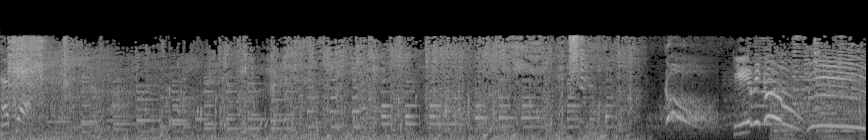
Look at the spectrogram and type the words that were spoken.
How's that? Here we go!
